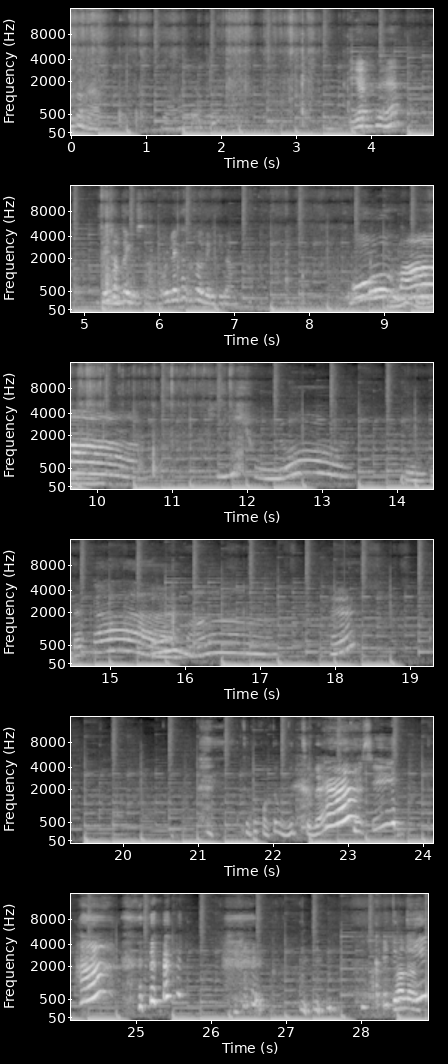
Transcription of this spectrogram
তো না? ইয়ার হ্যাঁ সেইসব দেখিস না। ওই লেখাগুলো দেখবি না। ও মা! সুন্দর হ্যাঁ তুই তো কত বুঝছ দেখ হ্যাঁ খুশি এটা ভালো। কি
